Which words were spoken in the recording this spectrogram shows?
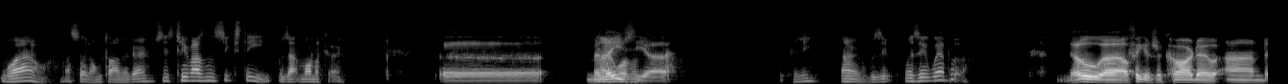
Wow, that's a long time ago. Since 2016, was that Monaco? Uh, Malaysia. No, really? Oh, was it was it Webber? No, uh, I think it was Ricciardo and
